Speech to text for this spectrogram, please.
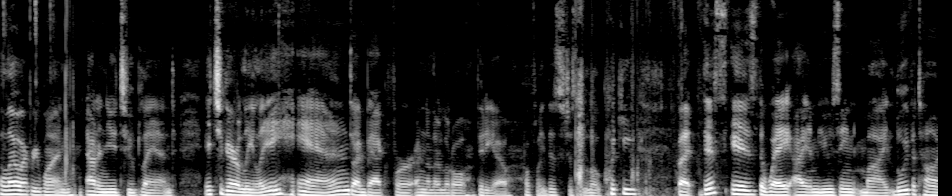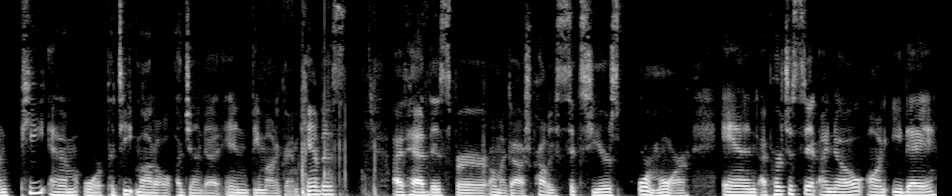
Hello everyone out in YouTube land. It's your girl Lily and I'm back for another little video. Hopefully this is just a little quickie, but this is the way I am using my Louis Vuitton PM or Petite Model agenda in the monogram canvas. I've had this for, oh my gosh, probably six years or more. And I purchased it, I know, on eBay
